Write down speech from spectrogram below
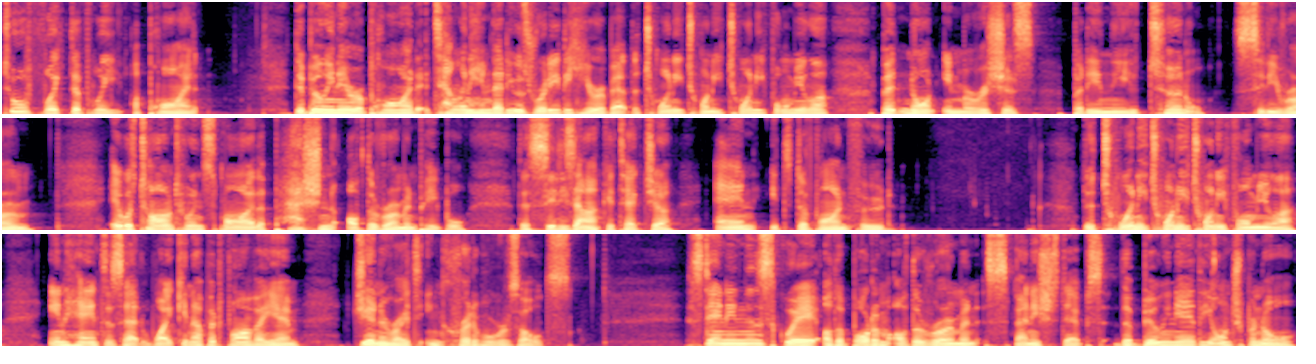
to effectively apply it. The billionaire replied, telling him that he was ready to hear about the 20 20 20 formula, but not in Mauritius, but in the eternal city Rome. It was time to inspire the passion of the Roman people, the city's architecture, and its divine food. The 20 20 20 formula enhances that waking up at 5 am generates incredible results. Standing in the square at the bottom of the Roman Spanish steps, the billionaire, the entrepreneur,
